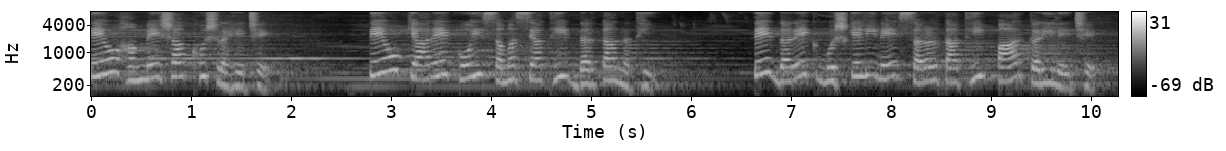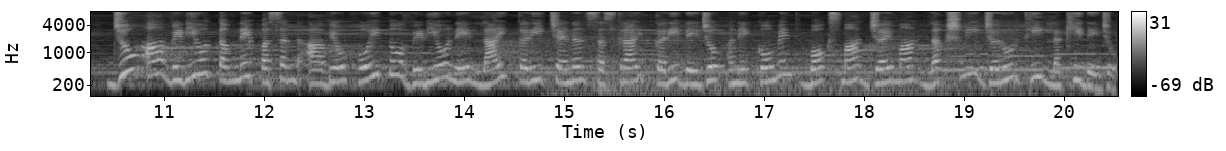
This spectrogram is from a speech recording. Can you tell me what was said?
તેઓ હંમેશા ખુશ રહે છે. તેઓ ક્યારેય કોઈ સમસ્યાથી ડરતા નથી. તે દરેક મુશ્કેલીને સરળતાથી પાર કરી લે છે. જો આ વિડિયો તમને પસંદ આવ્યો હોય તો વિડિયોને લાઈક કરી ચેનલ સબસ્ક્રાઇબ કરી દેજો અને કોમેન્ટ બોક્સમાં જય માં લક્ષ્મી જરૂરથી લખી દેજો.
